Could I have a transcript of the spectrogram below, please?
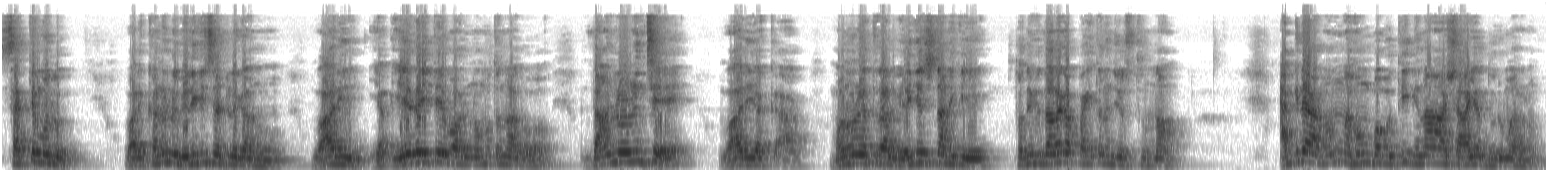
సత్యములు వారి కన్నులు వెలిగించినట్లుగాను వారి ఏదైతే వారు నమ్ముతున్నారో దానిలో నుంచే వారి యొక్క మనోనేత్రాలు వెలిగించడానికి తొది విధాలుగా ప్రయత్నం చేస్తున్నాం. అజ్ఞానం అహం భవతి వినాశాయ దుర్మరణం.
